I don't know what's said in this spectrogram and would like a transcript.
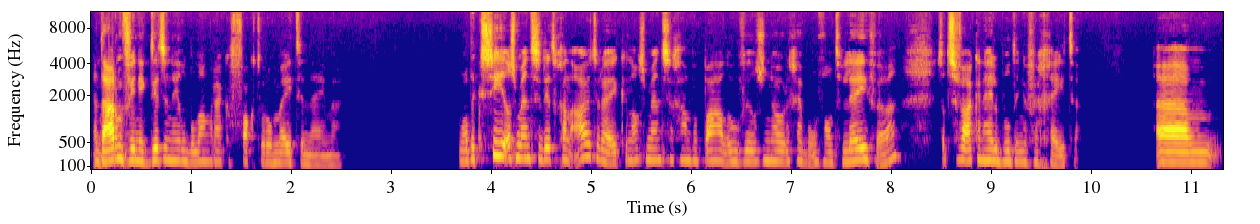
En daarom vind ik dit een heel belangrijke factor om mee te nemen. Wat ik zie als mensen dit gaan uitrekenen, als mensen gaan bepalen hoeveel ze nodig hebben om van te leven, is dat ze vaak een heleboel dingen vergeten. Um,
